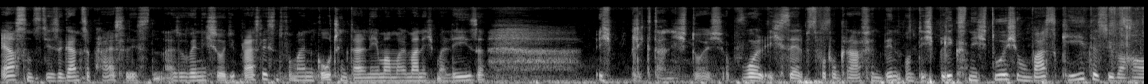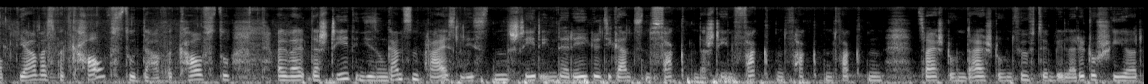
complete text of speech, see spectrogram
Erstens diese ganze Preislisten. Also wenn ich so die Preislisten von meinen Coaching-Teilnehmern mal manchmal lese, ich blick da nicht durch, obwohl ich selbst Fotografin bin und ich blick's nicht durch, um was geht es überhaupt, ja, was verkaufst du da, verkaufst du, weil, weil da steht in diesen ganzen Preislisten, steht in der Regel die ganzen Fakten, da stehen Fakten, Fakten, Fakten, zwei Stunden, drei Stunden, 15 Bilder retuschiert,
